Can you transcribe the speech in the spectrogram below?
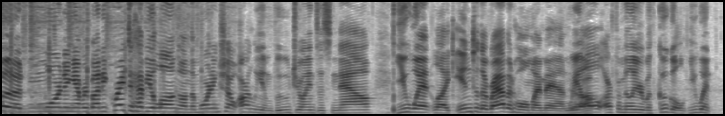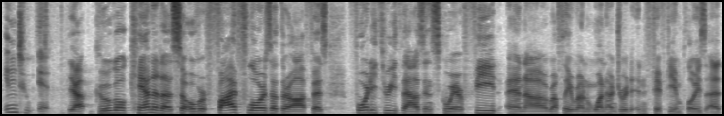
Good morning, everybody. Great to have you along on the morning show. Our Liem Vu joins us now. You went like into the rabbit hole, my man. We Yeah. all are familiar with Google. You went into it. Yep, Google Canada. So over five floors at their office, 43,000 square feet, and uh, roughly around 150 employees at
